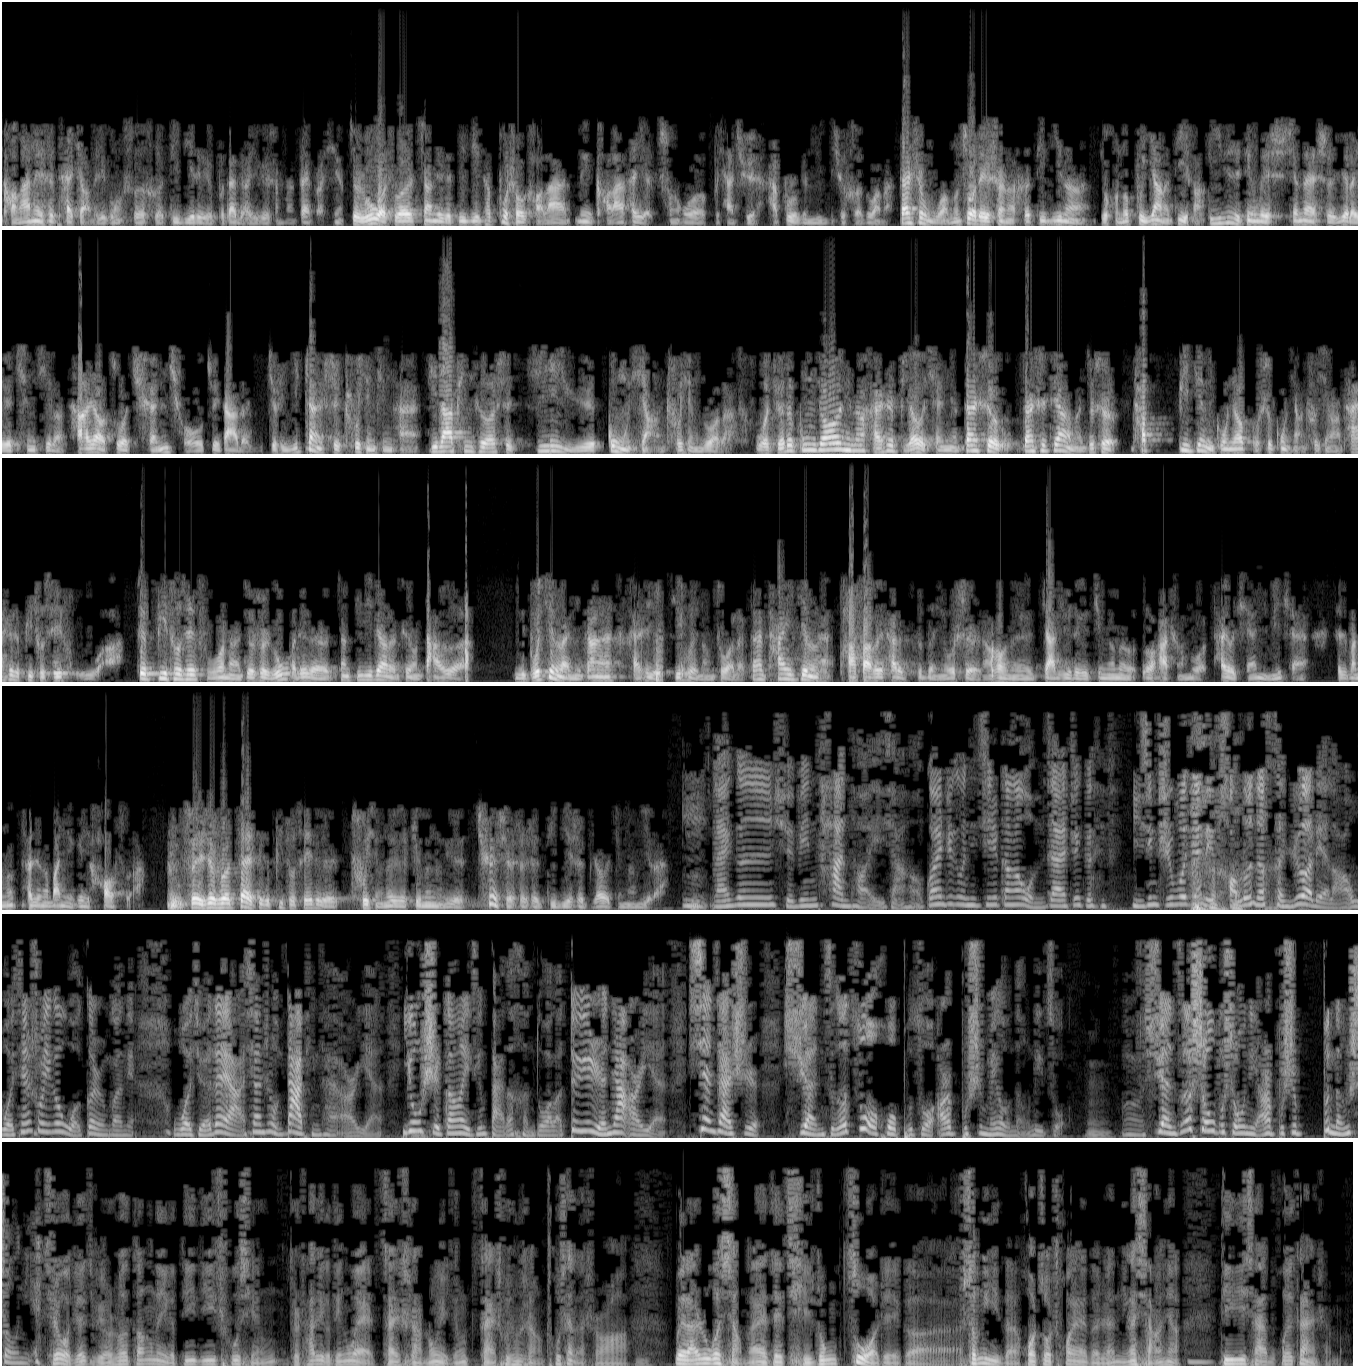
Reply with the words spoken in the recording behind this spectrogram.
考拉那是太小的一个公司，和滴滴这个不代表一个什么代表性。就如果说像这个滴滴，它不收考拉，那个考拉它也存活不下去，还不如跟滴滴去合作呢。但是我们做这个事儿呢，和滴滴呢有很多不一样的地方。滴滴的定位现在是越来越清晰了，它要做全球最大的就是一站式出行平台。滴答拼车是基于共享出行做的。我觉得公交应该还是比较有前景，但是但是这样的就是它。毕竟公交不是共享出行啊，它还是个 B to C 服务啊。这 B to C 服务呢，就是如果这个像滴滴这样的这种大鳄，你不进了，你当然还是有机会能做的。但是他一进来，他发挥他的资本优势，然后呢，加剧这个竞争的恶化程度。他有钱，你没钱，他就把能他就能把你给耗死啊。所以就是说，在这个 B to C 这个出行的这个竞争领域，确实是是滴滴是比较有竞争力的。嗯，来跟雪斌探讨一下哈，关于这个问题，其实刚刚我们在这个 已经直播间里讨论的很热烈了啊。我先说一个我个人观点，我觉得呀，像这种大平台而言，优势刚刚已经摆了很多了。对于人家而言，现在是选择做或不做，而不是没有能力做。嗯嗯，选择收不收你，而不是不能收你。其实我觉得，就比如说，当那个滴滴出行，就是它这个定位在市场中已经在出行市场出现的时候啊，未来如果想在这其中做这个生意的或做创业的人，你应该想想，滴滴下一步会干什么，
